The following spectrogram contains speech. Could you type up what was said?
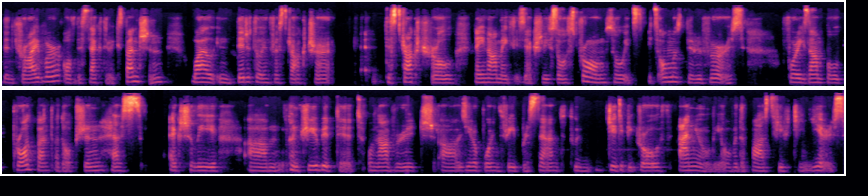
the driver of the sector expansion, while in digital infrastructure the structural dynamics is actually so strong. So it's it's almost the reverse. For example, broadband adoption has actually um, contributed on average uh, 0.3% to GDP growth annually over the past 15 years.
